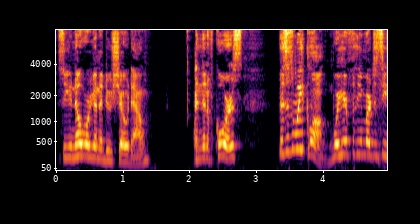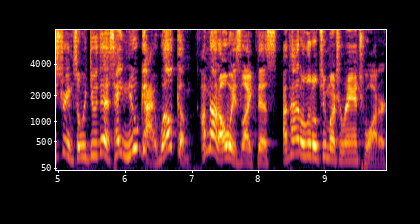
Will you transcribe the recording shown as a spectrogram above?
So you know we're to do showdown. And then, of course, this is week long. We're here for the emergency stream, so we do this. Hey, new guy, welcome. I'm not always like this. I've had a little too much ranch water.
